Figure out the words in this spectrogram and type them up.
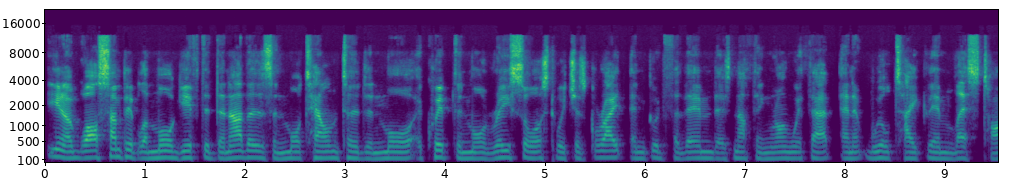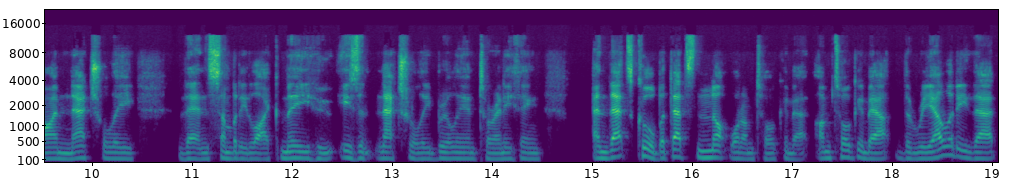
you know, while some people are more gifted than others and more talented and more equipped and more resourced, which is great and good for them, there's nothing wrong with that. And it will take them less time naturally than somebody like me who isn't naturally brilliant or anything. And that's cool. But that's not what I'm talking about. I'm talking about the reality that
